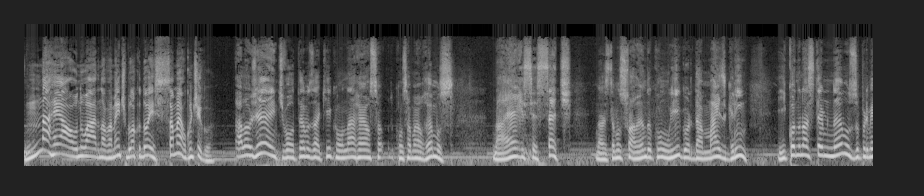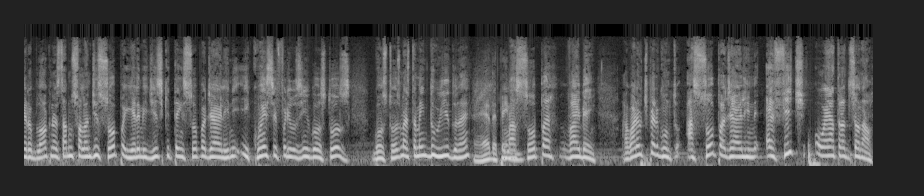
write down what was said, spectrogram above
Na Real, no ar novamente, bloco 2. Samuel, contigo. Alô, gente, voltamos aqui com Na Real com Samuel Ramos na RC7. Nós estamos falando com o Igor da Mais Green. E quando nós terminamos o primeiro bloco, nós estávamos falando de sopa e ele me disse que tem sopa de Arline e com esse friozinho gostoso, gostoso, mas também doído, né? É, depende. Uma sopa vai bem. Agora eu te pergunto, a sopa de Arline é fit ou é a tradicional?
